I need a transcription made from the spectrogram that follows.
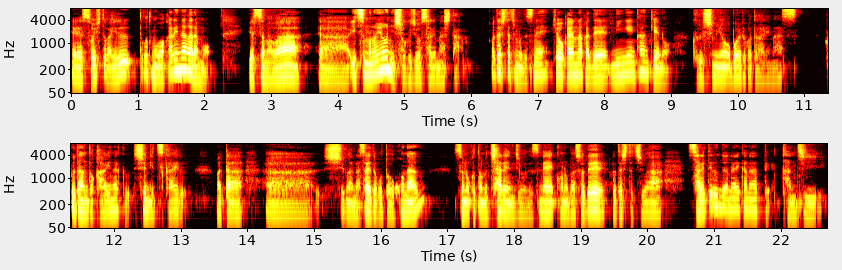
えー、そういう人がいるってことも分かりながらも、イエス様はいつものように食事をされました。私たちもですね、教会の中で人間関係の苦しみを覚えることがあります。普段と変わりなく主に仕える。また、主がなされたことを行う。そのことのチャレンジをですね、この場所で私たちはされてるんではないかなって感じ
